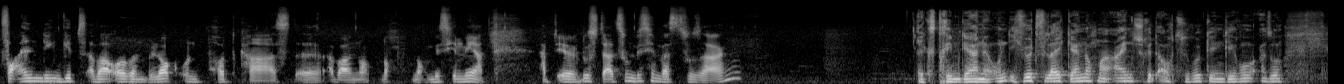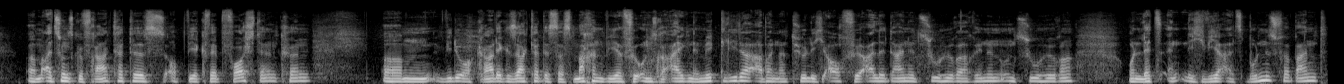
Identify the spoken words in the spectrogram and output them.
Vor allen Dingen gibt es aber euren Blog und Podcast, äh, aber noch, noch, noch ein bisschen mehr. Habt ihr Lust dazu ein bisschen was zu sagen? Extrem gerne. Und ich würde vielleicht gerne noch mal einen Schritt auch zurückgehen, Gero. Also ähm, als du uns gefragt hattest, ob wir Queb vorstellen können, ähm, wie du auch gerade gesagt hattest, das machen wir für unsere eigenen Mitglieder, aber natürlich auch für alle deine Zuhörerinnen und Zuhörer und letztendlich wir als Bundesverband.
